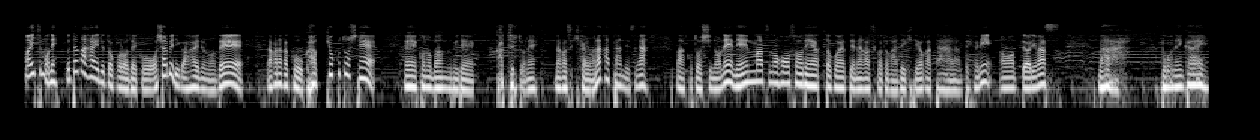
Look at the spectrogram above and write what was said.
まあ、いつもね歌が入るところでこうおしゃべりが入るのでなかなかこう楽曲として、えーこの番組でがっつりとね流す機会はなかったんですが、まあ、今年のね年末の放送でやっとこうやって流すことができてよかったななんていうふうに思っております。まあ忘年会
